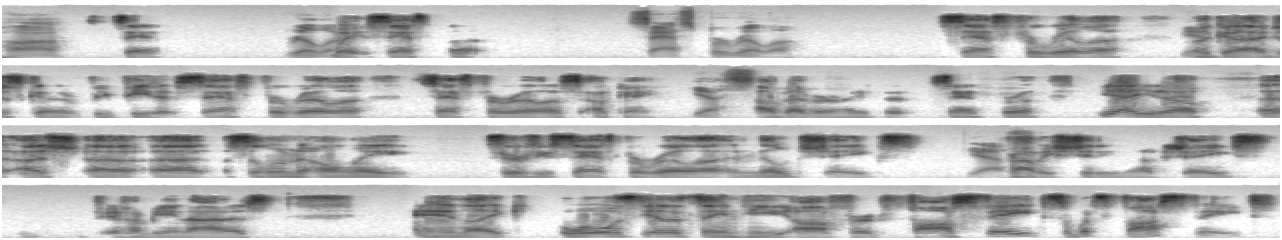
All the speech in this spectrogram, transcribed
Pa. Sass. Rilla. Wait, sass. Uh, Sarsaparilla. sarsaparilla. Yeah. Okay, I'm just gonna repeat it. Sarsaparilla. Sarsaparilla. Okay, Yes. I'll memorize it. Sarsaparilla. Yeah, you know, a, a, a, a saloon that only serves you sarsaparilla and milkshakes. Yes. Probably shitty milkshakes, if I'm being honest. And like, what was the other thing he offered? Phosphate. So what's phosphate?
